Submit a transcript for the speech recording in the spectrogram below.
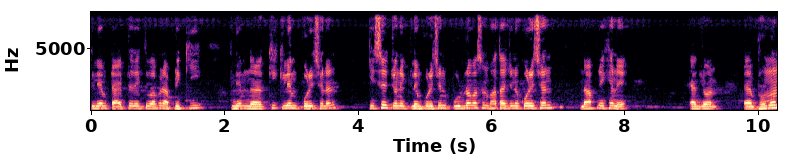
ক্লেম টাইপটা দেখতে পাবেন। আপনি কি ক্লেম কি ক্লেম করেছিলেন কিসের জন্য ক্লেম করেছেন পুনর্বাসন ভাতার জন্য করেছেন না, আপনি এখানে একজন ভ্রমণ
